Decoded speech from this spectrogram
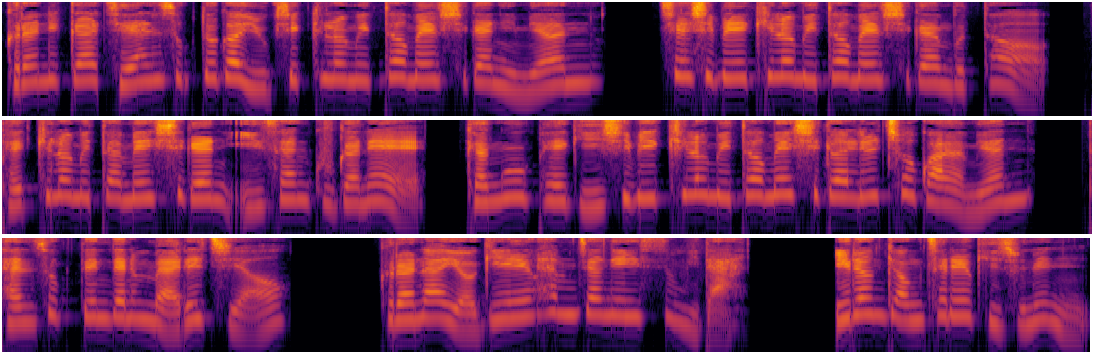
그러니까 제한 속도가 60km/h이면 71km/h부터 100km/h 이상 구간에 경우 122km/h를 초과하면 단속된다는 말이지요. 그러나 여기에 함정이 있습니다. 이런 경찰의 기준은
